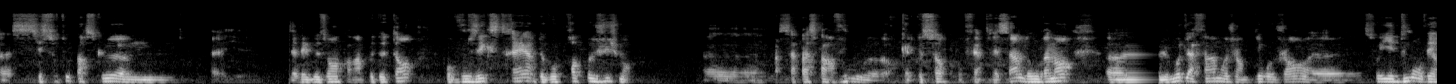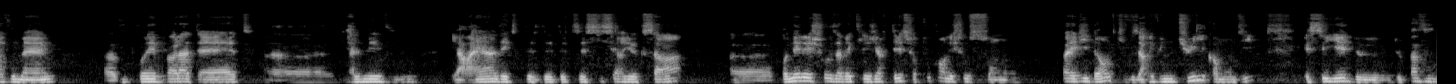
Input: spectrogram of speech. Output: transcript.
euh, c'est surtout parce que euh, vous avez besoin encore un peu de temps pour vous extraire de vos propres jugements. Ça passe par vous en quelque sorte pour faire très simple. Donc vraiment, le mot de la fin, moi j'ai envie de dire aux gens, soyez doux envers vous-même, vous prenez pas la tête, calmez-vous, il n'y a rien de, de- si sérieux que ça. Prenez les choses avec légèreté, surtout quand les choses sont pas évidentes, qu'il vous arrive une tuile comme on dit. Essayez de ne pas vous,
